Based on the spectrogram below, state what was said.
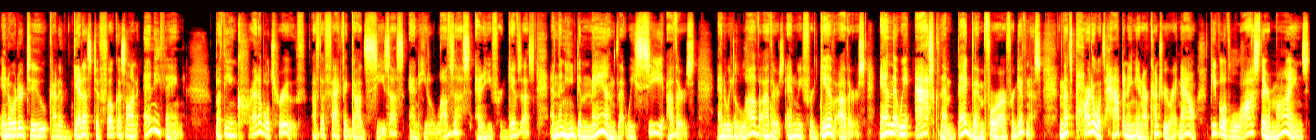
in order to kind of get us to focus on anything but the incredible truth of the fact that God sees us and He loves us and He forgives us. And then He demands that we see others and we love others and we forgive others and that we ask them, beg them for our forgiveness. And that's part of what's happening in our country right now. People have lost their minds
